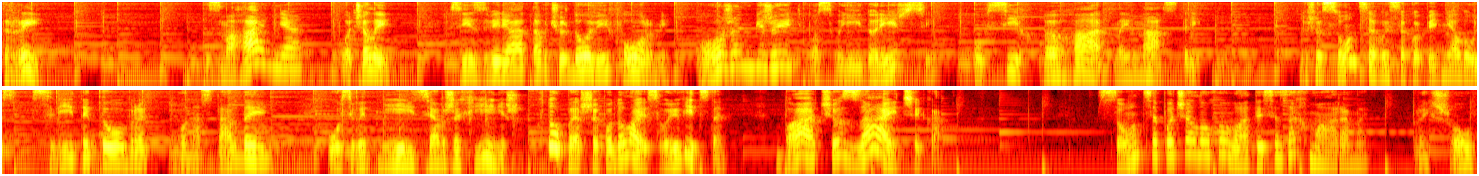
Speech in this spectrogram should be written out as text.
три. Змагання почали. Всі звірята в чудовій формі. Кожен біжить по своїй доріжці. У всіх гарний настрій. Вже сонце високо піднялось, світить добре, бо настав день. Ось видніється вже фініш. Хто перший подолає свою відстань? Бачу зайчика. Сонце почало ховатися за хмарами. Прийшов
